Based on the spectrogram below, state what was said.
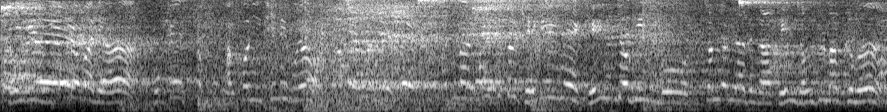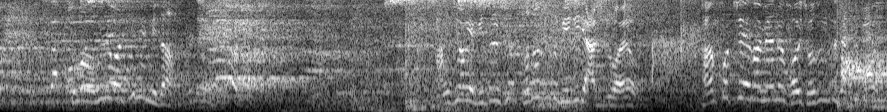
경기를 이끌어가냐, 그게 관건인 팀이고요. 하지만 선수들 개개인의 개인적인 뭐 득점력이라든가 개인 전술만큼은 정말 훌륭한 팀입니다. 장수영의 미들 슛, 저 선수도 미들이 아주 좋아요. 반코트에 가면은 거의 저승사 잡고요.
